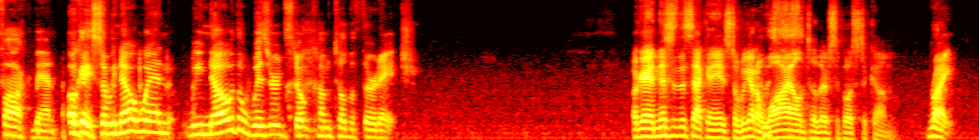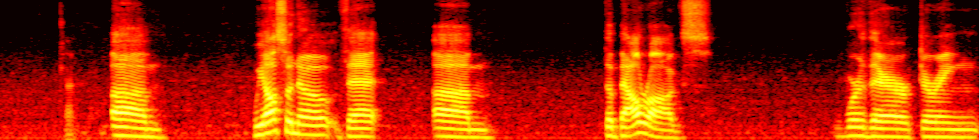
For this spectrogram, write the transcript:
fuck man okay so we know when we know the wizards don't come till the third age Okay, and this is the second age, so we got a This- while until they're supposed to come. right. Um we also know that um the balrogs were there during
